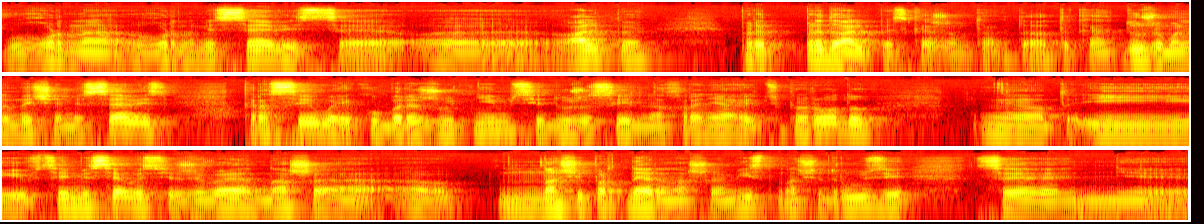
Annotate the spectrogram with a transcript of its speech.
горна, горна місцевість, це Альпи, предальпи, скажімо так. Да? Така дуже мальовнича місцевість, красива, яку бережуть німці, дуже сильно охороняють цю природу. От, і в цій місцевості живе наша, е, наші партнери нашого міста, наші друзі. Це е,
